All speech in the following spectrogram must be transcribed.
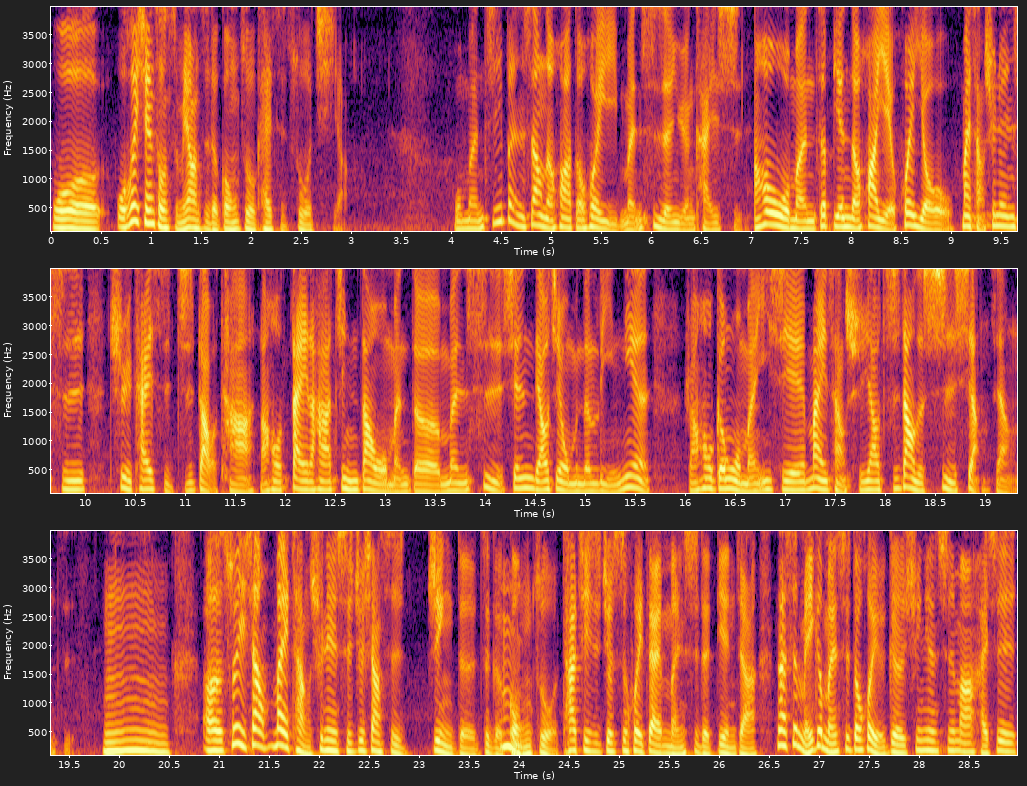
我我会先从什么样子的工作开始做起啊？我们基本上的话都会以门市人员开始，然后我们这边的话也会有卖场训练师去开始指导他，然后带他进到我们的门市，先了解我们的理念，然后跟我们一些卖场需要知道的事项，这样子。嗯，呃，所以像卖场训练师就像是 Jin 的这个工作，他其实就是会在门市的店家，那是每一个门市都会有一个训练师吗？还是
